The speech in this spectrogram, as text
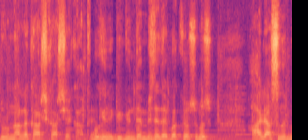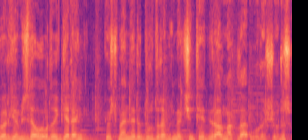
durumlarla karşı karşıya kaldık. Bugün gündemimizde de bakıyorsunuz hala sınır bölgemizde orada gelen göçmenleri durdurabilmek için tedbir almakla uğraşıyoruz.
